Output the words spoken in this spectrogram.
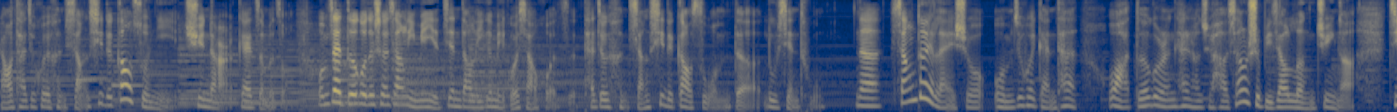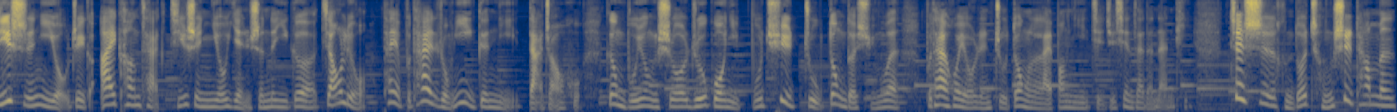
然后他就会很详细的告诉你去哪儿该怎么走。我们在德国的车厢里面也见到了一个美国小伙子，他就很详细的告诉我们的路线图。那相对来说，我们就会感叹：哇，德国人看上去好像是比较冷峻啊。即使你有这个 eye contact，即使你有眼神的一个交流，他也不太容易跟你打招呼。更不用说，如果你不去主动的询问，不太会有人主动来帮你解决现在的难题。这是很多城市他们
